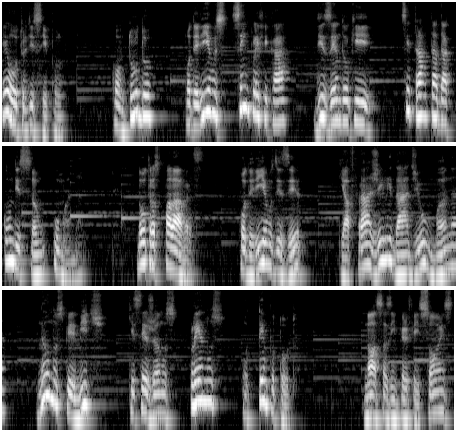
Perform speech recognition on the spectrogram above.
e outro discípulo. Contudo, poderíamos simplificar dizendo que se trata da condição humana. Noutras palavras, poderíamos dizer que a fragilidade humana não nos permite que sejamos plenos o tempo todo. Nossas imperfeições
